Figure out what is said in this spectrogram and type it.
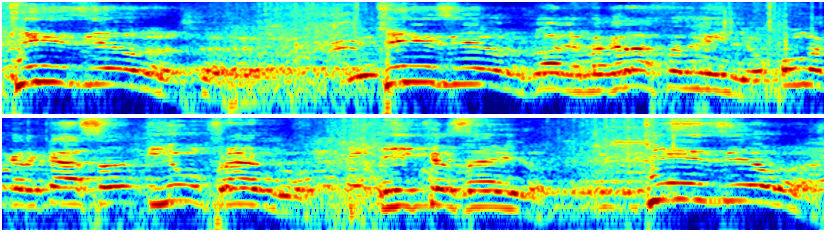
15 euros. 15 euros. Olha, uma garrafa de vinho, uma carcaça e um frango. E caseiro. 15 euros.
